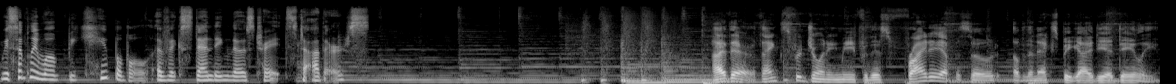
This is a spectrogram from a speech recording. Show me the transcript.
we simply won't be capable of extending those traits to others. Hi there. Thanks for joining me for this Friday episode of the Next Big Idea Daily.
